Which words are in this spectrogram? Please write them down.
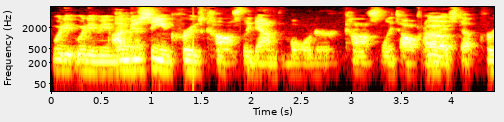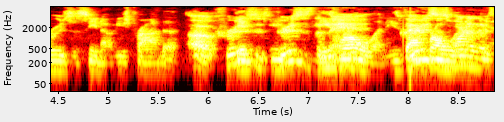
what do you What do you mean? by I'm that? just seeing Cruz constantly down at the border, constantly talking on Oh. this stuff. Cruz is, you know, he's trying to. Oh, Cruz get- is he- Cruz is the he's man. rolling. He's back rolling. Cruz is one of those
